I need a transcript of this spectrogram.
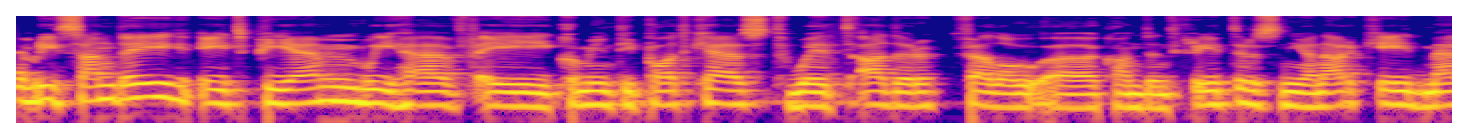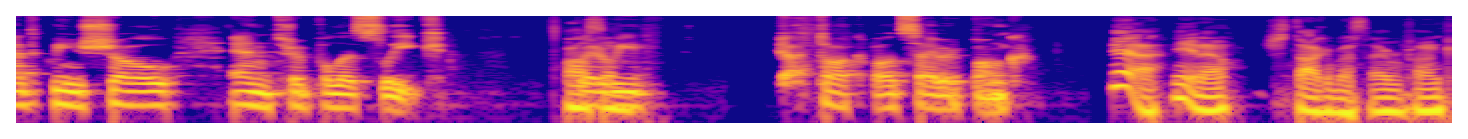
Every Sunday, 8 p.m., we have a community podcast with other fellow uh, content creators, Neon Arcade, Mad Queen Show, and Triple S League, where we yeah, talk about cyberpunk. Yeah, you know, just talk about Cyberpunk.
